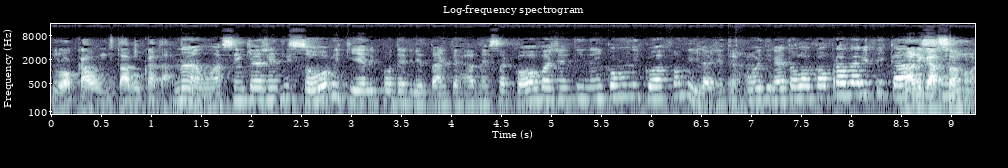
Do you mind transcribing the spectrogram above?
no local onde estava o cadáver? Não, assim que a gente soube que ele poderia estar enterrado nessa cova, a gente nem comunicou à família. A gente uhum. foi direto ao local para verificar. Uma ligação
